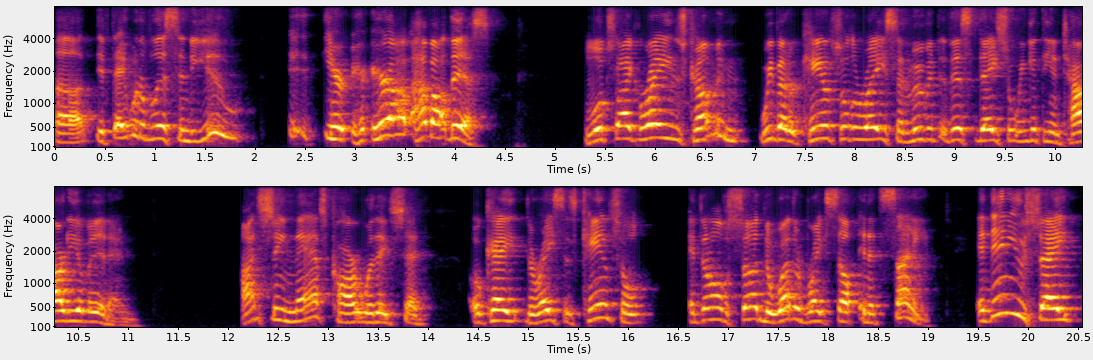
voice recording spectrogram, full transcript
uh, if they would have listened to you, here, here, how about this? Looks like rain's coming. We better cancel the race and move it to this day so we can get the entirety of it in. I've seen NASCAR where they've said, okay, the race is canceled. And then all of a sudden the weather breaks up and it's sunny. And then you say,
